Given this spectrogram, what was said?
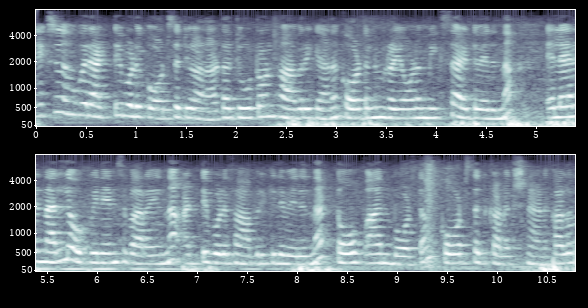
നെക്സ്റ്റ് നമുക്ക് ഒരു അടിപൊളി കോട്ട് സെറ്റ് കാണാം കേട്ടോ. ടൂ ടോൺ ഫാബ്രിക് ആണ് കോട്ടണും റയോണും മിക്സ് ആയിട്ട് വരുന്ന എല്ലാവരും നല്ല ഒപ്പീനിയൻസ് പറയുന്ന അടിപൊളി ഫാബ്രിക്കിൽ വരുന്ന top and bottom coat set കളക്ഷനാണ് കളർ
